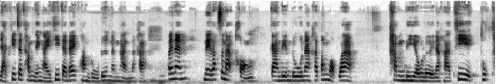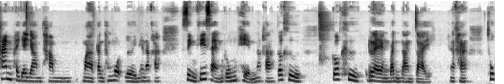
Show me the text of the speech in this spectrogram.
อยากที่จะทำยังไงที่จะได้ความรู้เรื่องนั้นๆนะคะ เพราะฉะนั้นในลักษณะของการเรียนรู้นะคะต้องบอกว่าคำเดียวเลยนะคะ ที่ทุกท่านพยายามทำมากันทั้งหมดเลยเนี่ยนะคะ สิ่งที่แสงรุ้งเห็นนะคะก็คือก็คือแรงบันดาลใจนะคะ ทุก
